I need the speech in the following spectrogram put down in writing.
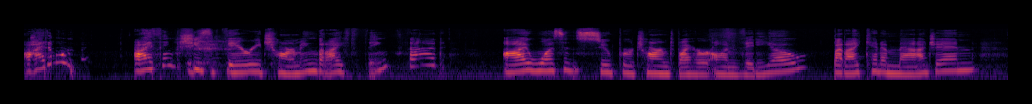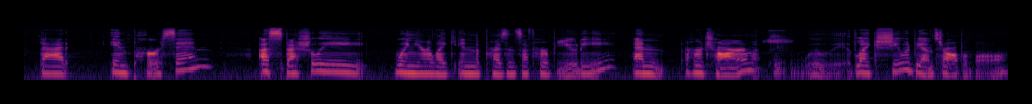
I don't I think she's very charming, but I think that I wasn't super charmed by her on video but I can imagine that in person, especially when you're like in the presence of her beauty and her charm, like she would be unstoppable.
